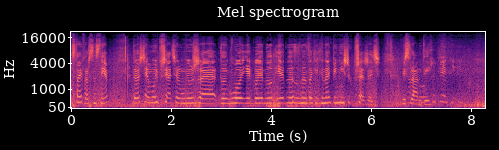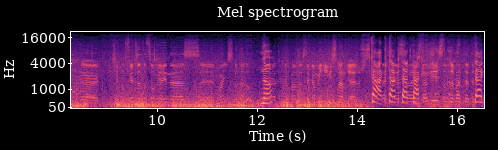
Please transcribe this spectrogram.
Snajfarsens, nie? To właśnie mój przyjaciel mówił, że to było jego jedno, jedno z takich najpiękniejszych przeżyć w Islandii. Przepięknie. I Tak, potwierdza to, co mówiła jedna z e, pań z hotelu? No. Że Tak naprawdę to jest taka mini Islandia, że wszystkie Tak, atrakcje tak, tak, całej tak. Islandii są zawarte tym Tak,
